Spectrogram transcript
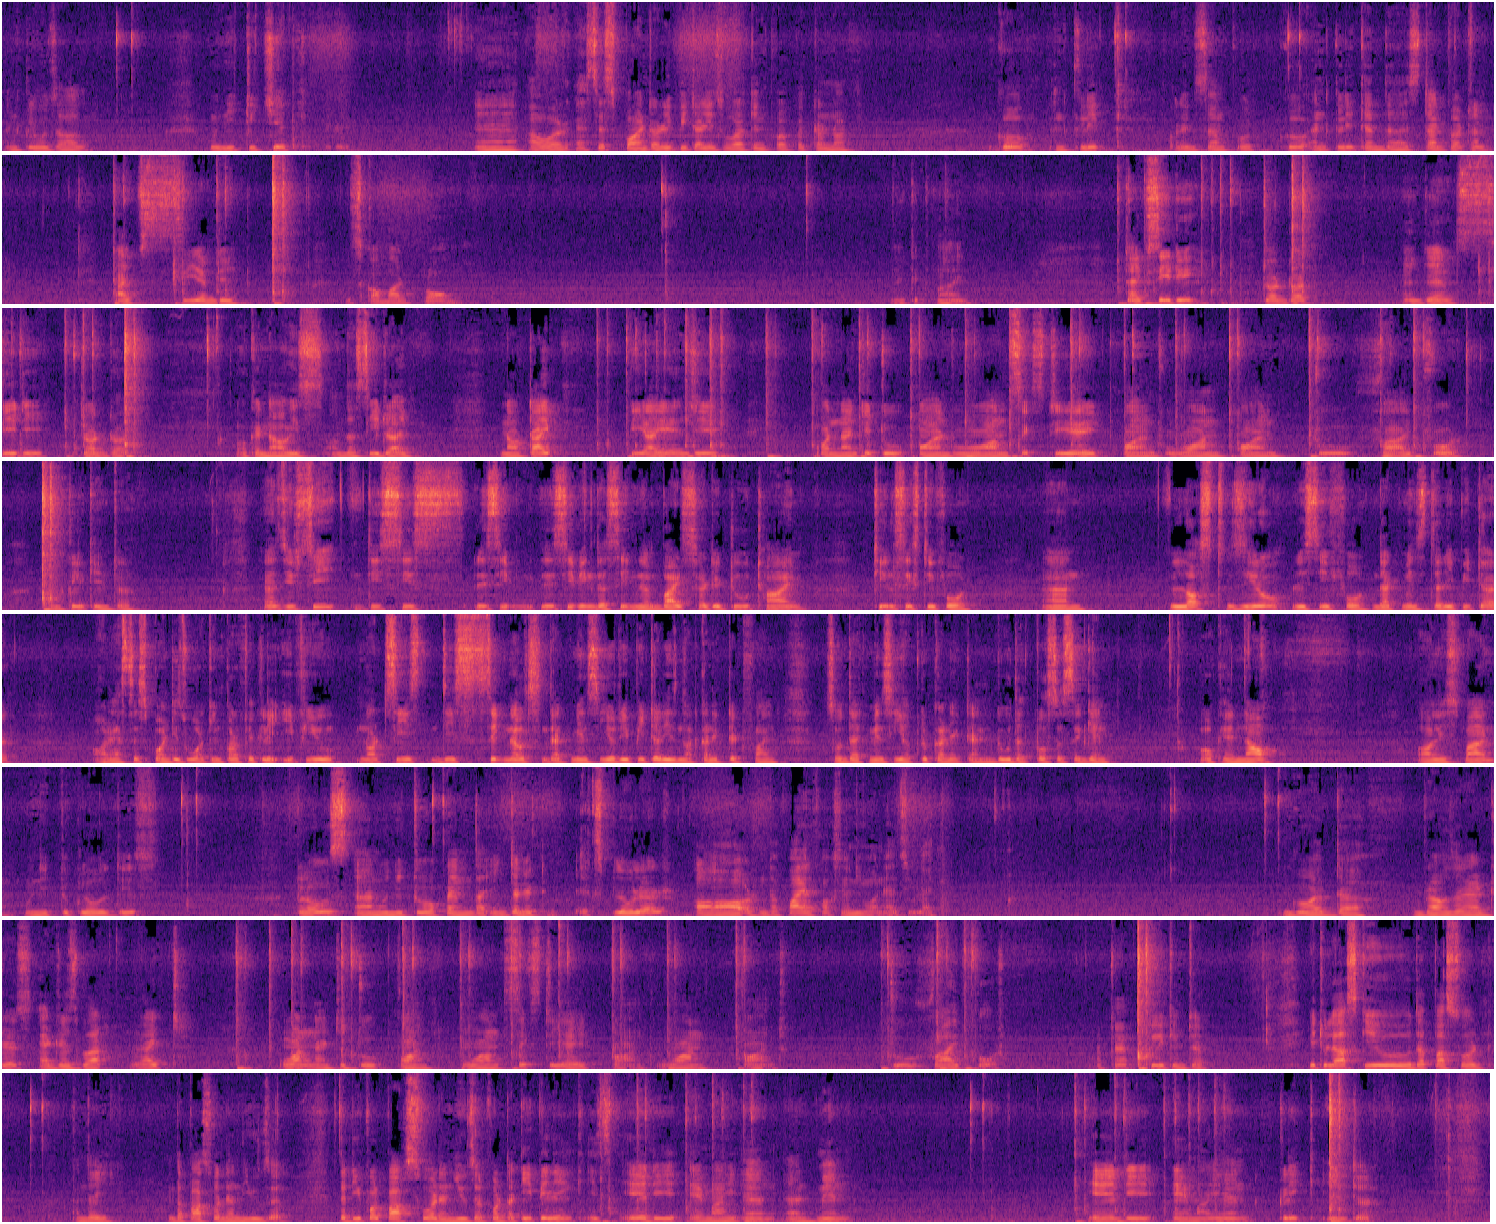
and close all. We need to check uh, our access point or repeater is working perfect or not. Go and click for example go and click at the start button. Type cmd it's command prompt. Make it fine type cd dot dot again cd dot dot. Okay now it's on the c drive. Now type ping 192.168.1.254 and click enter. As you see this is receive, receiving the signal bytes 32 time till 64 and lost 0 receive 4 that means the repeater or access point is working perfectly. If you not see these signals that means your repeater is not connected fine. So that means you have to connect and do that process again. Okay now all is fine. We need to close this. Close and we need to open the internet explorer or the firefox anyone as you like go at the browser address address bar write 192.168.1.254 okay click enter. It will ask you the password and the the password and user. The default password and user for the TP-Link is admin. Admin admin click enter.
